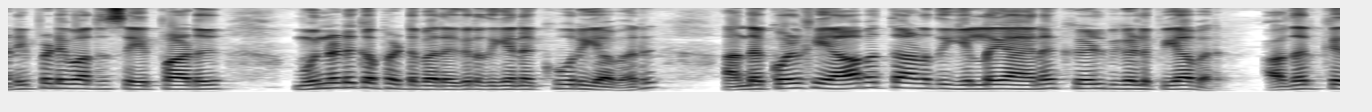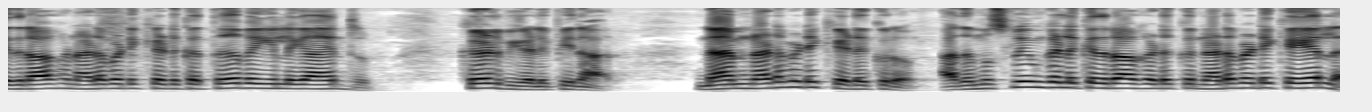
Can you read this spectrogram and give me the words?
அடிப்படைவாத செயற்பாடு முன்னெடுக்கப்பட்டு வருகிறது என கூறிய அவர் அந்த கொள்கை ஆபத்தானது இல்லையா என கேள்வி எழுப்பிய அவர் அதற்கு எதிராக நடவடிக்கை எடுக்க தேவையில்லையா என்றும் கேள்வி எழுப்பினார். நாம் நடவடிக்கை எடுக்கிறோம். அது முஸ்லிம்களுக்கு எதிராக எடுக்கும் நடவடிக்கை அல்ல.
